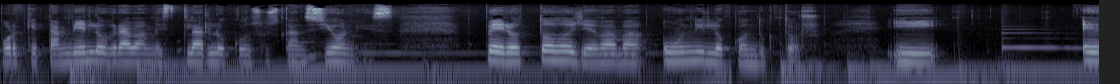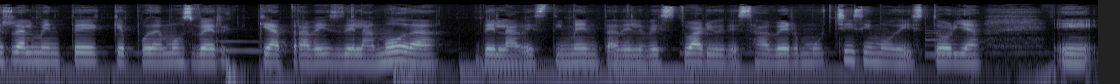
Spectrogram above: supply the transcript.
porque también lograba mezclarlo con sus canciones, pero todo llevaba un hilo conductor y es realmente que podemos ver que a través de la moda, de la vestimenta, del vestuario y de saber muchísimo de historia eh,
